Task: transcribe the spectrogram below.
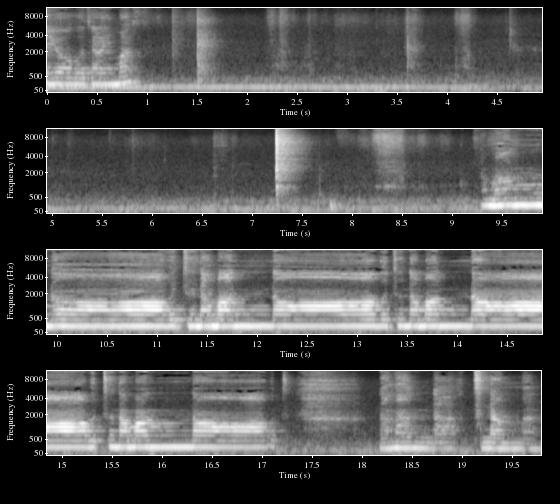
はようございます。ナマンナー仏ナマ仏ナマ仏ナマ仏ナマ仏ナマ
